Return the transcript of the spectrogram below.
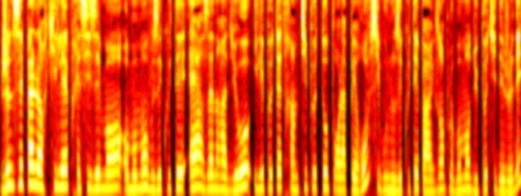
Je ne sais pas l'heure qu'il est précisément au moment où vous écoutez RZN Radio. Il est peut-être un petit peu tôt pour l'apéro si vous nous écoutez par exemple au moment du petit déjeuner.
